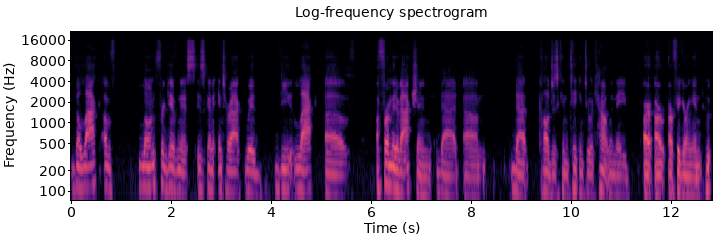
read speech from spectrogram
the lack of loan forgiveness is going to interact with the lack of affirmative action that um, that colleges can take into account when they are, are, are figuring in who,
